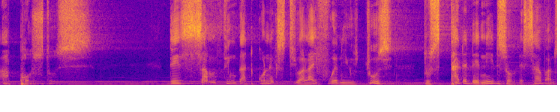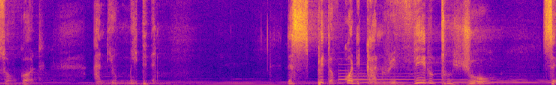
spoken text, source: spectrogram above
apostles. There's something that connects to your life when you choose to study the needs of the servants of God and you meet them. The Spirit of God can reveal to you, say,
